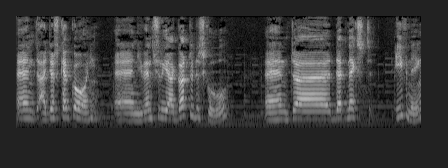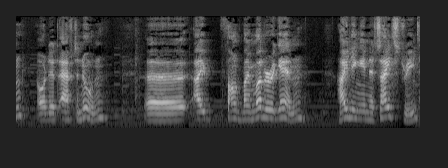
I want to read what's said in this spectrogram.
And I just kept going and eventually I got to the school and uh, that next evening or that afternoon uh, I found my mother again hiding in a side street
